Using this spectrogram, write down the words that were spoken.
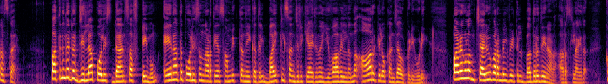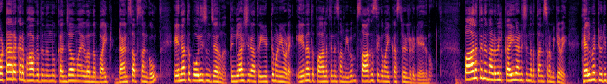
നമസ്കാരം. പത്തനംതിട്ട ജില്ലാ പോലീസ് ഡാൻസ് ഓഫ് ടീമും ഏനാത്ത് പോലീസും നടത്തിയ സംയുക്ത നീക്കത്തിൽ ബൈക്കിൽ സഞ്ചരിക്കുകയായിരുന്ന യുവാവിൽ നിന്ന് ആറ് കിലോ കഞ്ചാവ് പിടികൂടി. പഴകുളം ചരുവുപറമ്പിൽ വീട്ടിൽ ബദറുദ്ദീനാണ് അറസ്റ്റിലായത്. കൊട്ടാരക്കര ഭാഗത്തു നിന്നും കഞ്ചാവുമായി വന്ന ബൈക്ക് ഡാൻസ് ഓഫ് സംഘവും ഏനാത്ത് പോലീസും ചേർന്ന് തിങ്കളാഴ്ച രാത്രി എട്ട് മണിയോടെ ഏനാത്ത് പാലത്തിന് സമീപം സാഹസികമായി കസ്റ്റഡിയിലെടുക്കുകയായിരുന്നു പാലത്തിന് നടുവിൽ കൈ കാണിച്ച് നിർത്താൻ ശ്രമിക്കവേ ഹെൽമറ്റ് ഊരി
